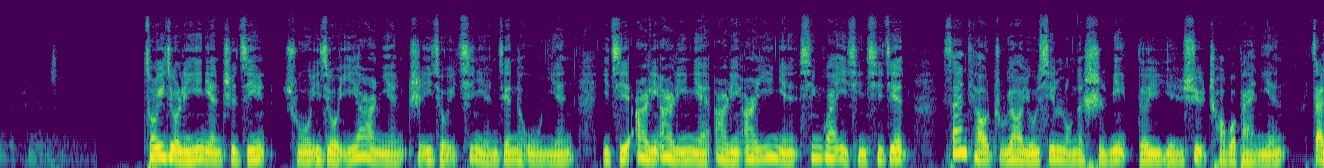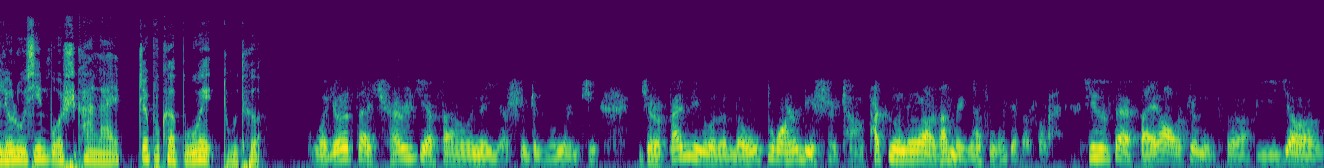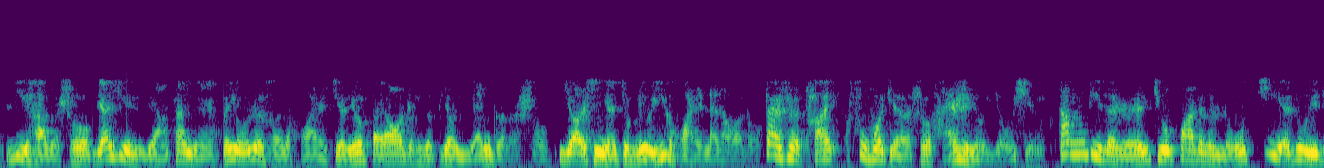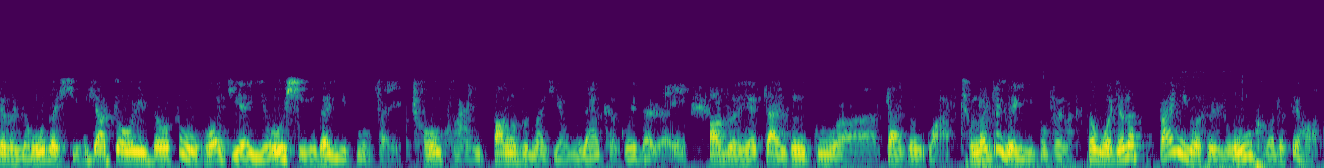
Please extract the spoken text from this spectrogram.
从1901年至今，除1912年至1917年间的五年，以及2020年、2021年新冠疫情期间，三条主要游心龙的使命得以延续超过百年。在刘路新博士看来，这不可不谓独特。我觉得在全世界范围内也是这个问题，就是班尼路的楼不光是历史长，它更重要，它每年复活节都出来。其实，在白澳政策比较厉害的时候，连续两三年没有任何的华人进，因为白澳政策比较严格的时候，一二七年就没有一个华人来到澳洲。但是他复活节的时候还是有游行，当地的人就把这个龙借助于这个龙的形象，作为一种复活节游行的一部分，筹款帮助那些无家可归的人，帮助那些战争孤儿、战争寡妇，成了这个一部分了。那我觉得班尼国是融合的最好的。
